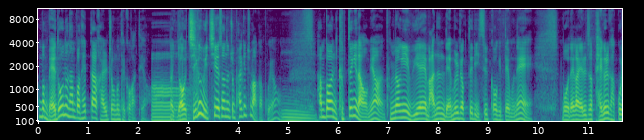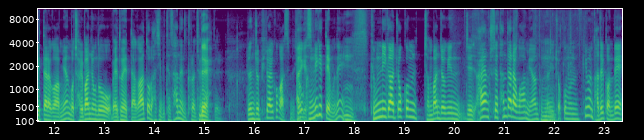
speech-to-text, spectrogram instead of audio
한번 매도는 한번 했다 갈 정도는 될 것 같아요. 그러니까 여- 지금 위치에서는 좀 팔긴 좀 아깝고요. 음. 한번 급등이 나오면 분명히 위에 많은 매물벽들이 있을 거기 때문에 뭐 내가 예를 들어서 100을 갖고 있다라고 하면 뭐 절반 정도 매도했다가 또 다시 밑에 사는 그런 네. 전략들은 좀 필요할 것 같습니다. 결국 알겠습니다. 금리기 때문에 음. 금리가 조금 전반적인 이제 하향 추세 탄다라고 하면 분명히 음. 조금은 힘은 받을 건데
